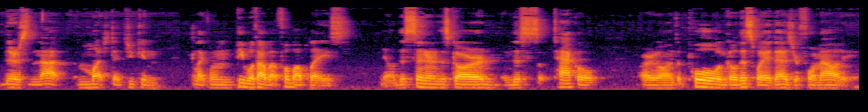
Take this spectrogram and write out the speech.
there's not much that you can like when people talk about football plays. You know, this center, this guard, and this tackle are going to pull and go this way. That is your formality.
